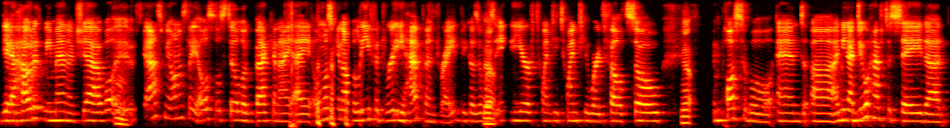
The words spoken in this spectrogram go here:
Yeah, how did we manage? Yeah, well, mm. if you ask me honestly, I also still look back and I, I almost cannot believe it really happened, right? Because it was yeah. in the year of 2020 where it felt so yeah. impossible. And uh, I mean, I do have to say that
